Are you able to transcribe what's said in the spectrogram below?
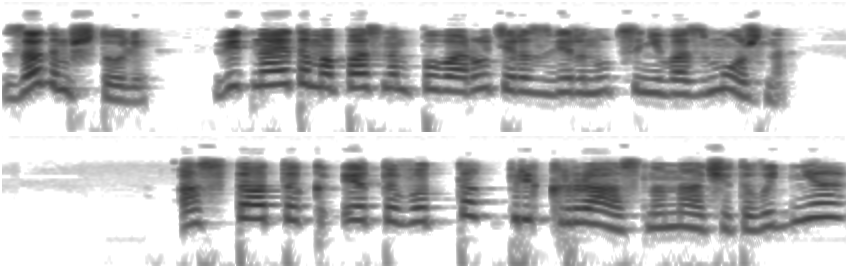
Задом, что ли? Ведь на этом опасном повороте развернуться невозможно. Остаток этого так прекрасно начатого дня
